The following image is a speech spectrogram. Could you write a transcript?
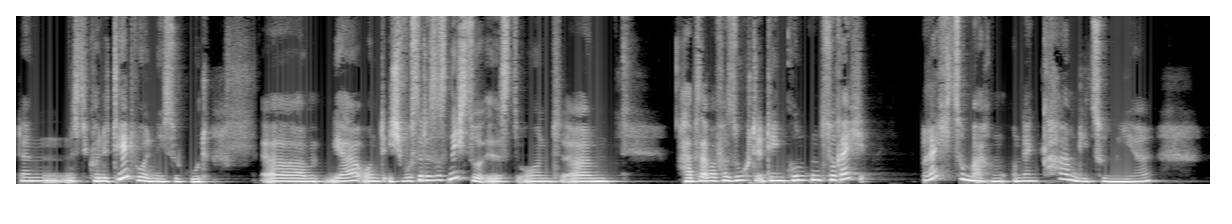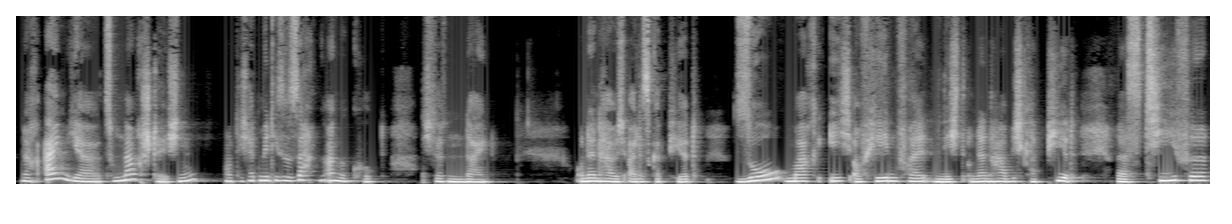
dann ist die Qualität wohl nicht so gut. Ähm, ja, und ich wusste, dass es nicht so ist und ähm, habe es aber versucht, den Kunden zurecht recht zu machen. Und dann kamen die zu mir nach einem Jahr zum Nachstechen und ich habe mir diese Sachen angeguckt. Und ich dachte, nein. Und dann habe ich alles kapiert. So mache ich auf jeden Fall nicht. Und dann habe ich kapiert, was Tiefe,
